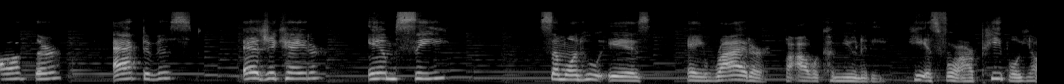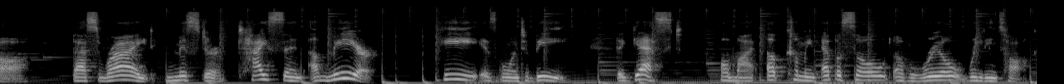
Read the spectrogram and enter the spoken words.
author, activist, educator, MC, someone who is a writer for our community. He is for our people, y'all. That's right, Mr. Tyson Amir. He is going to be the guest on my upcoming episode of Real Reading Talk.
